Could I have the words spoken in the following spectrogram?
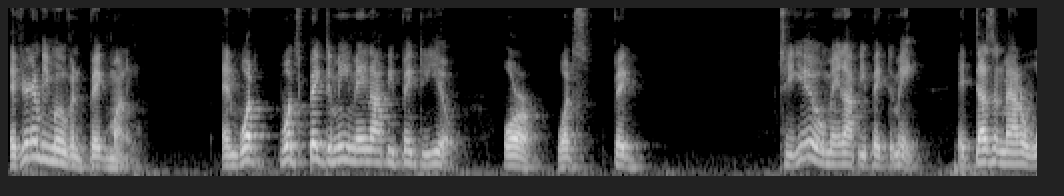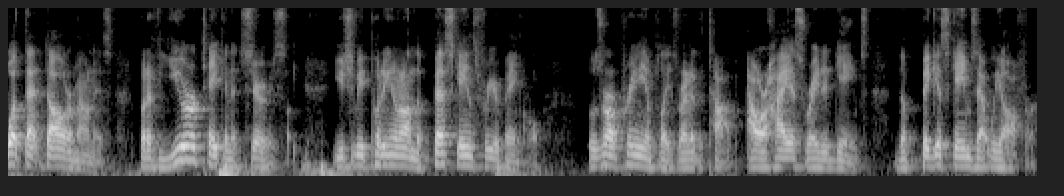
If you're going to be moving big money, and what, what's big to me may not be big to you, or what's big to you may not be big to me. It doesn't matter what that dollar amount is. But if you're taking it seriously, you should be putting it on the best games for your bankroll. Those are our premium plays right at the top, our highest rated games, the biggest games that we offer.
